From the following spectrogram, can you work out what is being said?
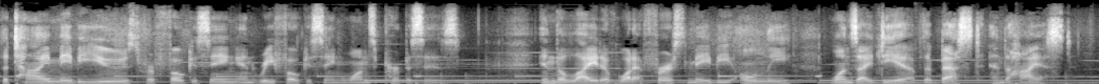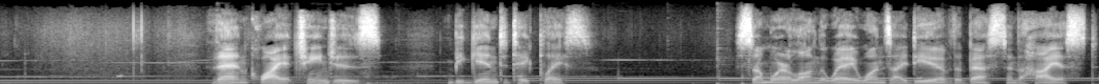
The time may be used for focusing and refocusing one's purposes in the light of what at first may be only one's idea of the best and the highest. Then quiet changes begin to take place. Somewhere along the way, one's idea of the best and the highest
